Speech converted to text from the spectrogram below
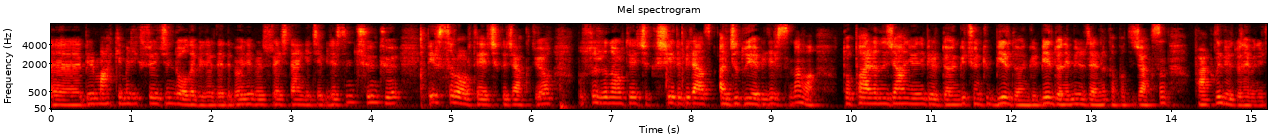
Ee, bir mahkemelik sürecin de olabilir dedi. Böyle bir süreçten geçebilirsin. Çünkü bir sır ortaya çıkacak diyor. Bu sırrın ortaya çıkışıyla biraz acı duyabilirsin ama toparlanacağın yönü bir döngü. Çünkü bir döngü, bir dönemin üzerine kapatacaksın. Farklı bir dönemin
